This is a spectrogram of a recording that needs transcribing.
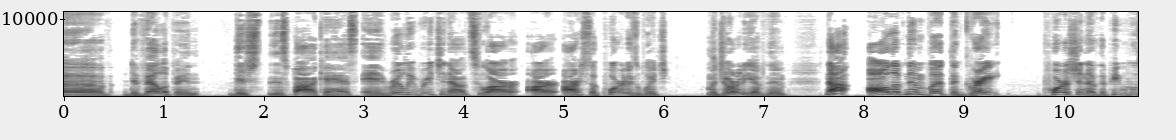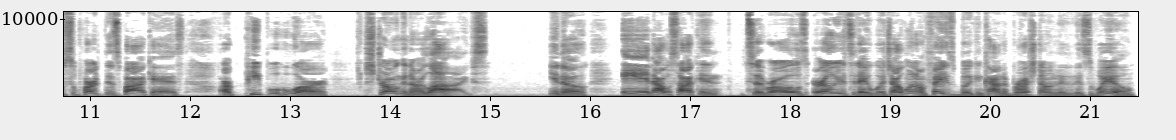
of developing this this podcast and really reaching out to our our our supporters, which majority of them, not all of them, but the great portion of the people who support this podcast are people who are strong in our lives, you know. And I was talking to Rose earlier today, which I went on Facebook and kind of brushed on it as well,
